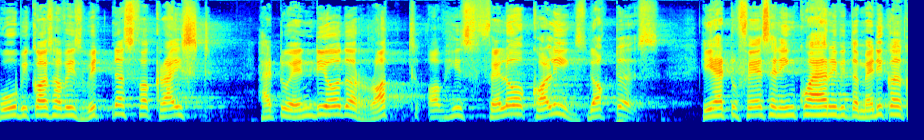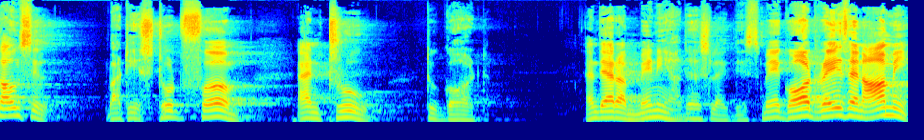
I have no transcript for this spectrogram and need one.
who, because of his witness for Christ, had to endure the wrath of his fellow colleagues, doctors. He had to face an inquiry with the medical council, but he stood firm and true to God. And there are many others like this. May God raise an army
